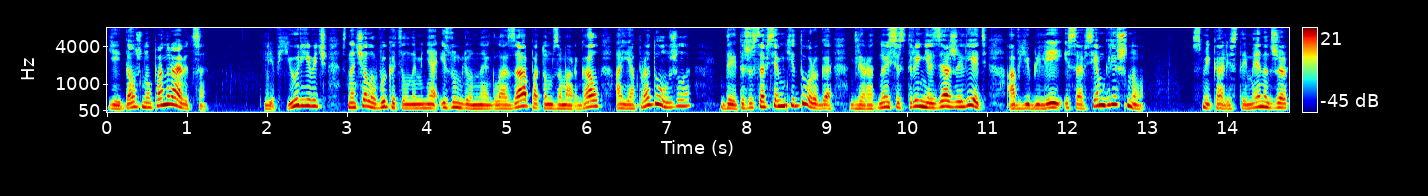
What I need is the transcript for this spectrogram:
ей должно понравиться». Лев Юрьевич сначала выкатил на меня изумленные глаза, потом заморгал, а я продолжила – да это же совсем недорого. Для родной сестры нельзя жалеть, а в юбилей и совсем грешно. Смекалистый менеджер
